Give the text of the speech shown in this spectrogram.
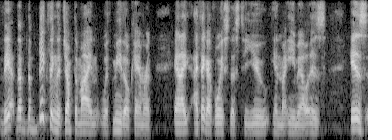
the the the big thing that jumped to mind with me though, Cameron, and I, I think I voiced this to you in my email is is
